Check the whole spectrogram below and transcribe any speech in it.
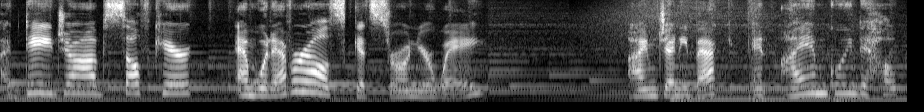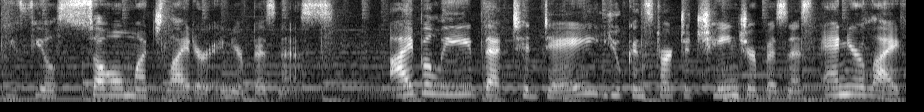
a day job, self care, and whatever else gets thrown your way. I'm Jenny Beck, and I am going to help you feel so much lighter in your business. I believe that today you can start to change your business and your life,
